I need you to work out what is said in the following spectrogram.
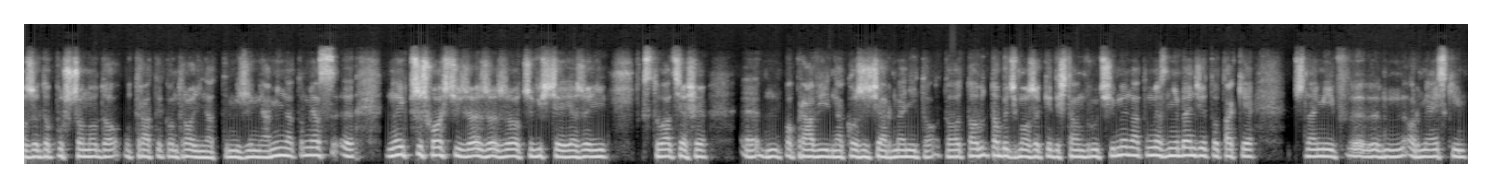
że dopuszczono do utraty kontroli nad tymi ziemiami. Natomiast y, no i w przyszłości, że, że, że oczywiście, jeżeli sytuacja się y, poprawi na korzyść Armenii, to, to, to, to być może kiedyś tam wrócimy. Natomiast nie będzie to takie, przynajmniej w ormiańskim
